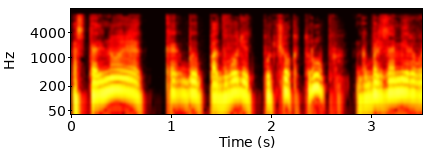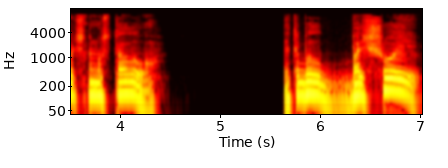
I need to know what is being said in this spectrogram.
Остальное как бы подводит пучок труб к бальзамировочному столу. Это был большой...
